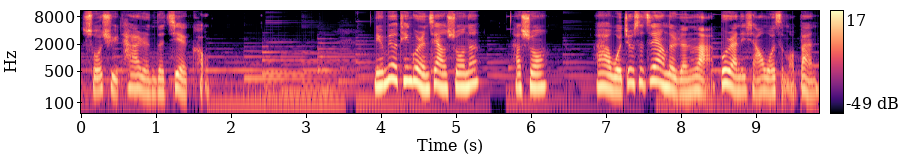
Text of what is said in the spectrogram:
索取他人的借口。你有没有听过人这样说呢？他说：“啊，我就是这样的人啦，不然你想要我怎么办？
